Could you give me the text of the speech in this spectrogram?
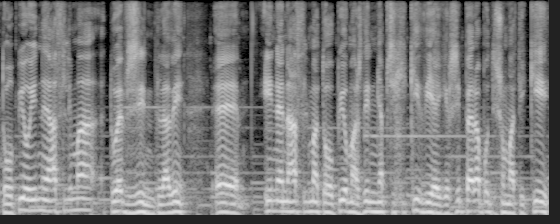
το οποίο είναι άθλημα του ευζήν, δηλαδή ε, είναι ένα άθλημα το οποίο μας δίνει μια ψυχική διέγερση πέρα από τη σωματική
